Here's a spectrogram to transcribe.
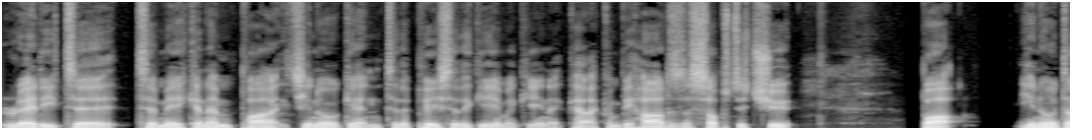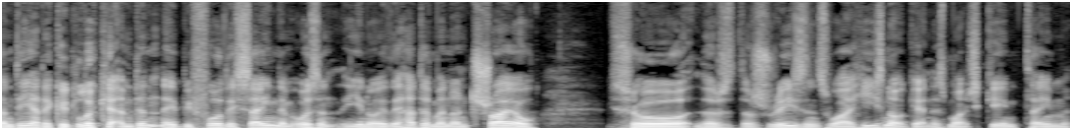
ready to to make an impact. You know, getting to the pace of the game again. It can be hard as a substitute, but you know, Dundee had a good look at him, didn't they, before they signed him? It wasn't, you know, they had him in on trial. So there's there's reasons why he's not getting as much game time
